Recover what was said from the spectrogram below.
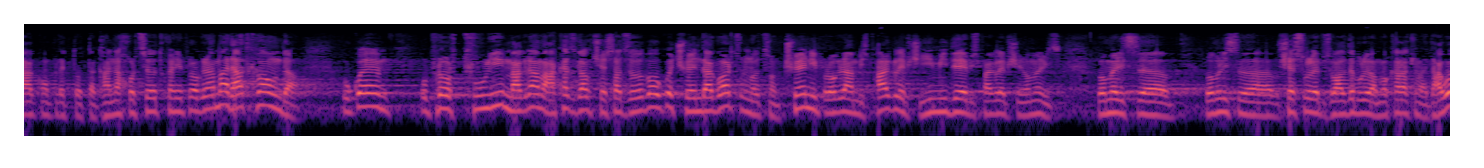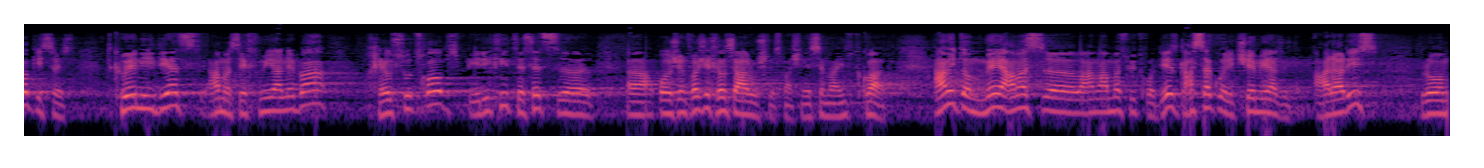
დააკომპლექტოთ და განახორციელოთ თქვენი პროგრამა, რა თქმა უნდა, უკვე უფრო რთული, მაგრამ ახაც გაქვთ შესაძლებლობა უკვე ჩვენ დაგვარწმუნოთ, რომ ჩვენი პროგრამის ფარგლებში, იმ იდეების ფარგლებში, რომელიც რომელიც რომელიც შესრულების ვალდებულება მოქალაქემა დაგვაკისრეს, თქვენი იდეაც ამას ეხმიანება ხელს უწყობს პირიქით ესეც ყოველ შემთხვევაში ხელს არ უშლის მაშინ ესე მაინც თქვა. ამიტომ მე ამას ამას ვიტყოდი ეს გასაკვირი ჩემი აზრით არ არის რომ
